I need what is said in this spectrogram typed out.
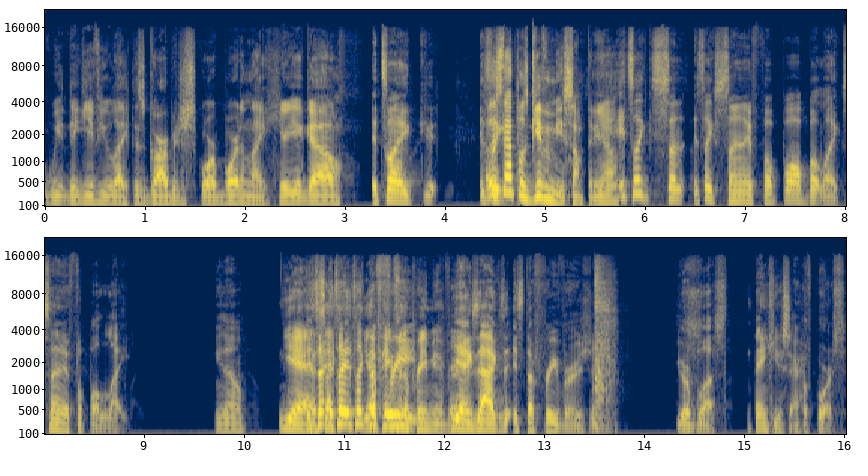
we they give you like this garbage scoreboard and like here you go. It's like it's At like least Apple's giving me something, you know. it's like sun, it's like Sunday night football, but like Sunday night football light. You know? yeah, it's, like, it's like it's like you the gotta pay free for the premium version. Yeah, exactly. It's the free version. You're blessed, Thank you, sir. of course.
